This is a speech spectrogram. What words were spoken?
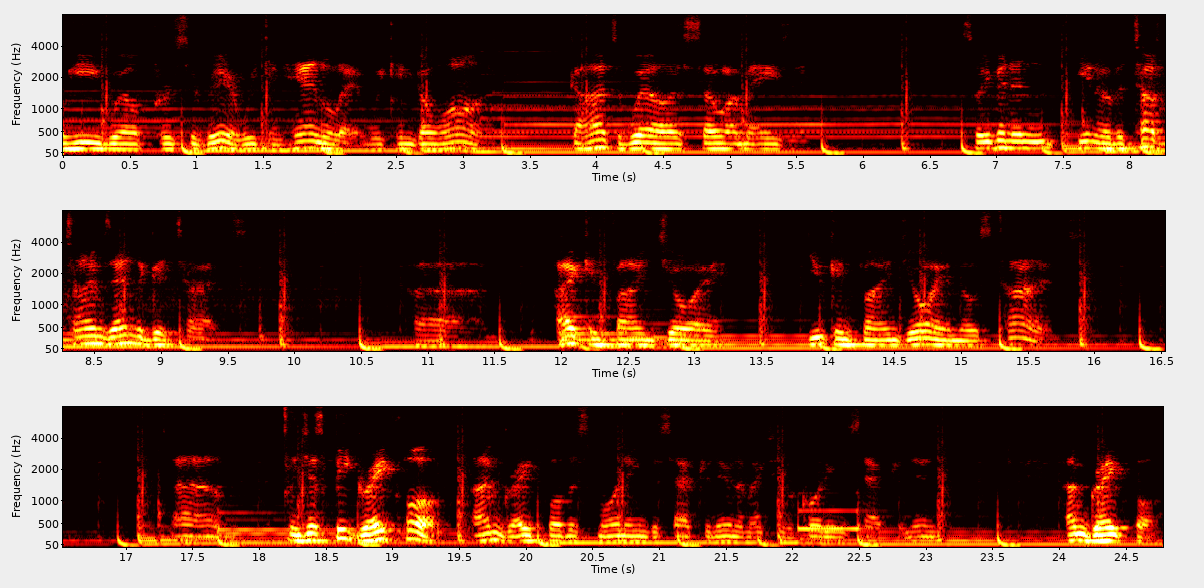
we will persevere. We can handle it. We can go on. God's will is so amazing. So even in you know the tough times and the good times, uh, I can find joy. You can find joy in those times. Um, and just be grateful. I'm grateful this morning, this afternoon. I'm actually recording this afternoon. I'm grateful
